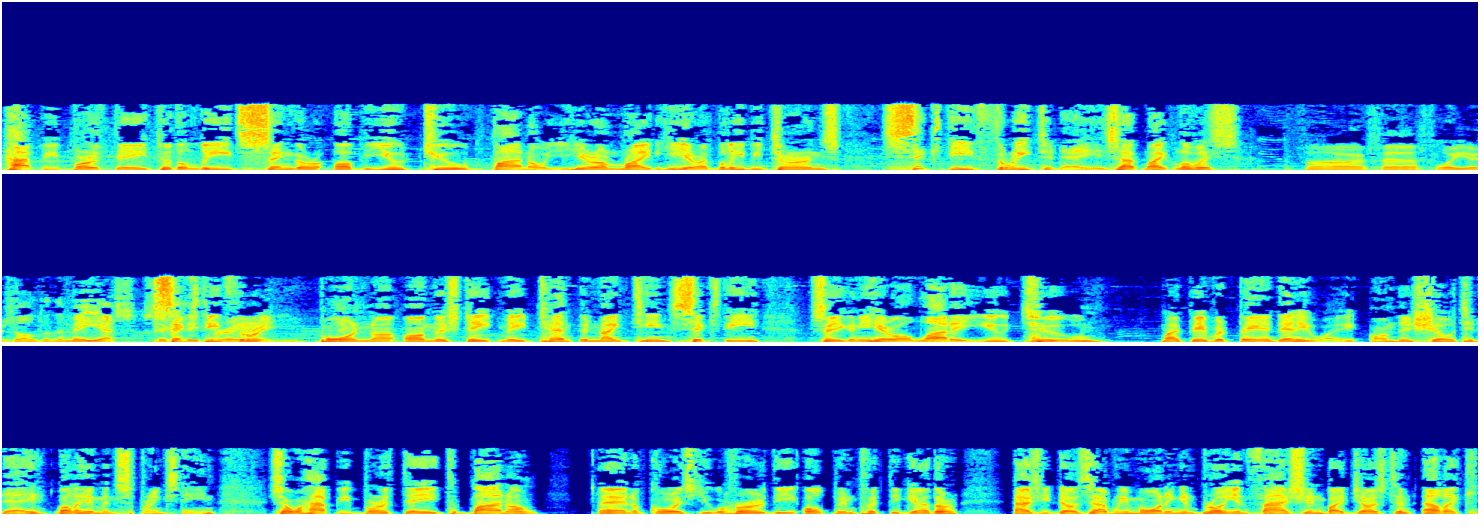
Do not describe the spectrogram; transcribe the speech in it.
Happy birthday to the lead singer of U2, Bono. You hear him right here. I believe he turns 63 today. Is that right, Lewis? For, for four years older than me, yes. 63. 63. Born uh, on this date, May 10th in 1960. So you're going to hear a lot of U2, my favorite band anyway, on this show today. Well, him and Springsteen. So happy birthday to Bono. And of course, you heard the open put together, as he does every morning in brilliant fashion by Justin Ellick,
